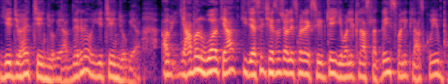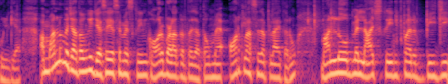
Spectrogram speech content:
ये जो है चेंज हो गया। आप देख रहे हो? ये चेंज हो गया। अब यहाँ पर हुआ क्या कि जैसे 640 मैंने एक्सीड किया, ये वाली क्लास लग गई, इस वाली क्लास को ये भूल गया। अब मान लो मैं चाहता हूँ कि जैसे जैसे मैं स्क्रीन को और बड़ा करता जाता हूँ, मैं और क्लासेस अप्लाई करूँ, मान लो मैं लार्ज स्क्रीन पर बी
